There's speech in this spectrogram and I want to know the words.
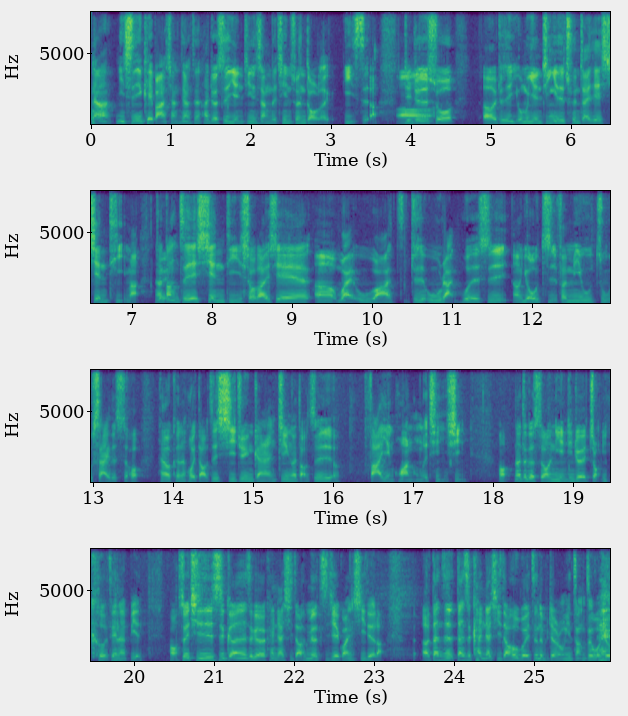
那你实际可以把它想象成它就是眼睛上的青春痘的意思啦，也就是说。呃，就是我们眼睛也是存在一些腺体嘛，那对当这些腺体受到一些呃外物啊，就是污染或者是呃油脂分泌物阻塞的时候，它有可能会导致细菌感染，进而导致发炎化脓的情形。哦，那这个时候你眼睛就会肿一颗在那边。哦，所以其实是跟这个看人家洗澡是没有直接关系的啦。呃，但是但是看人家洗澡会不会真的比较容易长，这我就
